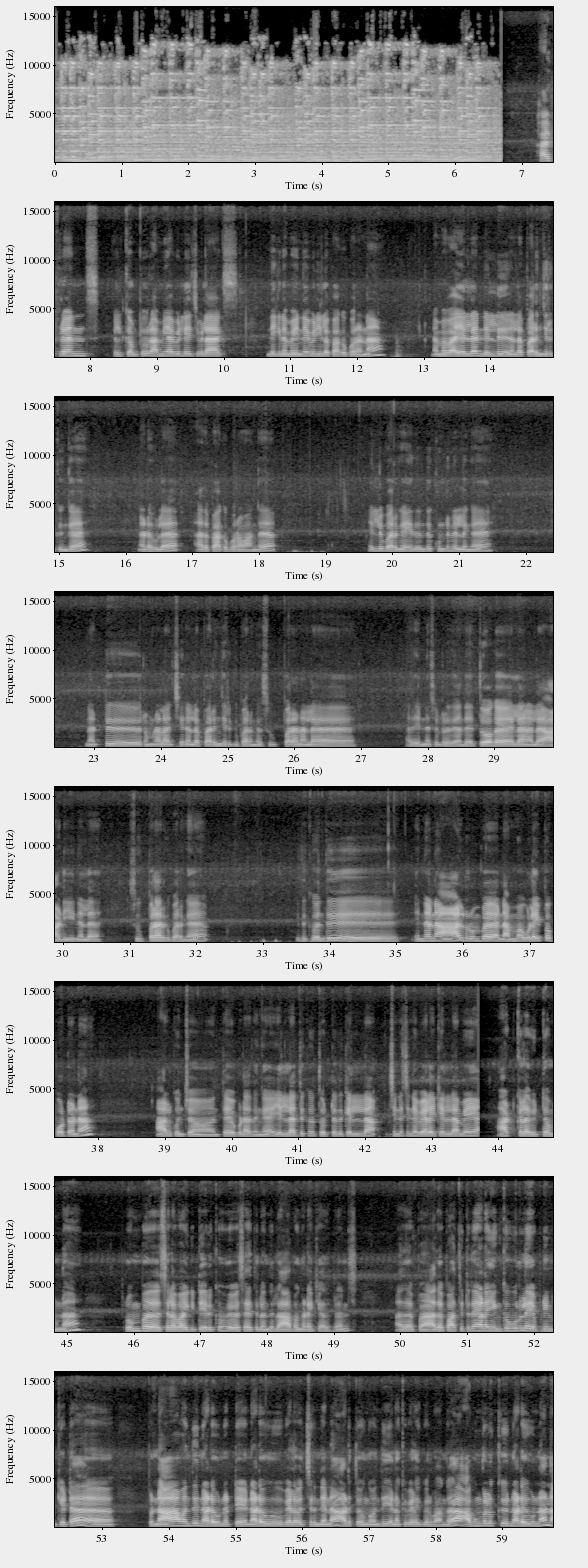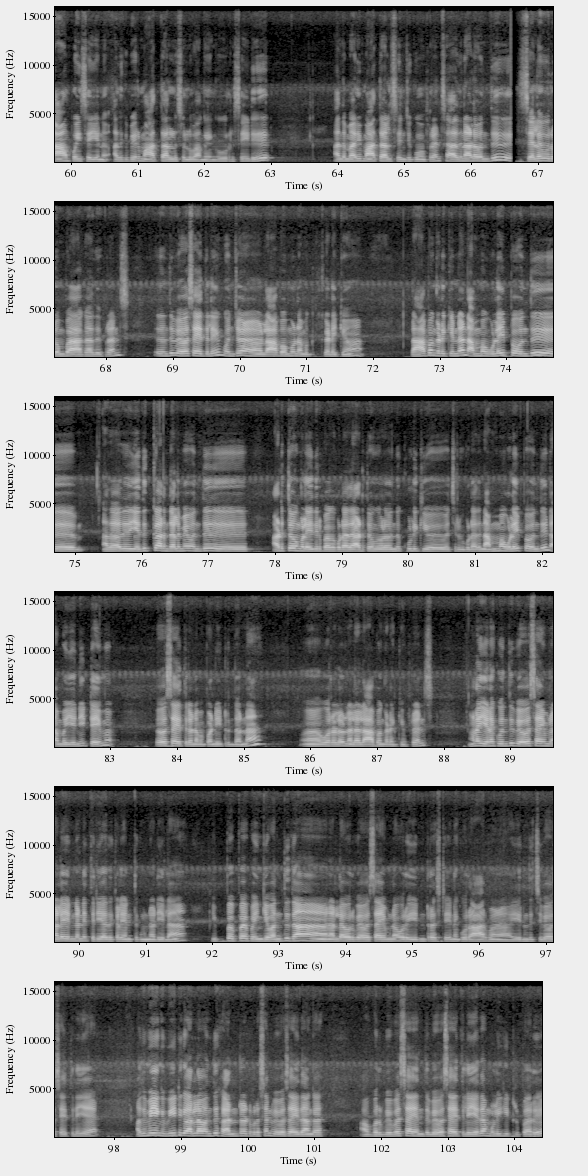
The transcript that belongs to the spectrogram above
Hi friends welcome to Ramya village vlogs இன்றைக்கி நம்ம என்ன வீடியோவில் பார்க்க போகிறோன்னா நம்ம வயலில் நெல் நல்லா பறிஞ்சிருக்குங்க. நடவில் அதை பார்க்க போகிறோம் வாங்க. நெல் பாருங்கள் இது வந்து குண்டு நெல்லுங்க. நட்டு ரொம்ப நாள் ஆச்சு நல்லா பறிஞ்சிருக்கு பாருங்கள் சூப்பராக நல்லா அது என்ன சொல்கிறது அந்த தோகை எல்லாம் நல்லா ஆடி நல்லா சூப்பராக இருக்குது பாருங்கள் இதுக்கு வந்து என்னென்னா ஆள் ரொம்ப நம்ம உழைப்பை போட்டோன்னா ஆள் கொஞ்சம் தேவைப்படாதுங்க. எல்லாத்துக்கும் தொட்டதுக்கு எல்லாம் சின்ன சின்ன வேலைக்கு எல்லாமே ஆட்களை விட்டோம்னா ரொம்ப செலவாகிக்கிட்டே இருக்கும். விவசாயத்தில் வந்து லாபம் கிடைக்காது ஃப்ரெண்ட்ஸ் அதை பா அதை பார்த்துட்டு தான் ஏன்னா எங்கள் ஊரில் எப்படின்னு கேட்டால் இப்போ நான் வந்து நடவு நட்டு நடவு வேலை வச்சுருந்தேன்னா அடுத்தவங்க வந்து எனக்கு வேலைக்கு வருவாங்க. அவங்களுக்கு நடவுன்னா நான் போய் செய்யணும். அதுக்கு பேர் மாத்தாள்னு சொல்லுவாங்க எங்கள் ஊர் சைடு. அந்த மாதிரி மாத்தாள் செஞ்சுக்குவோம் ஃப்ரெண்ட்ஸ் அதனால வந்து செலவு ரொம்ப ஆகாது ஃப்ரெண்ட்ஸ் இது வந்து விவசாயத்துலேயும் கொஞ்சம் லாபமும் நமக்கு கிடைக்கும். லாபம் கிடைக்குன்னா நம்ம உழைப்பை வந்து அதாவது எதுக்காக இருந்தாலுமே வந்து அடுத்தவங்களை எதிர்பார்க்கக்கூடாது. அடுத்தவங்களை வந்து கூலிக்கு வச்சுருக்கக்கூடாது. நம்ம உழைப்பை வந்து நம்ம எனி டைமு விவசாயத்தில் நம்ம பண்ணிகிட்டு இருந்தோன்னா ஓரளவு நல்லா லாபம் கிடைக்கும் ஃப்ரெண்ட்ஸ் ஆனால் எனக்கு வந்து விவசாயம்னால என்னன்னே தெரியாது கல்யாணத்துக்கு முன்னாடியெல்லாம். இப்போ இப்போ இப்போ இங்கே வந்து தான் நல்ல ஒரு விவசாயம்னா ஒரு இன்ட்ரெஸ்ட்டு எனக்கு ஒரு ஆர்வம் இருந்துச்சு விவசாயத்திலேயே. அதுவுமே எங்கள் வீட்டுக்காரெலாம் வந்து ஹண்ட்ரட் பர்சன்ட் விவசாயி தாங்க. அவர் விவசாயம் இந்த விவசாயத்திலேயே தான் முழுகிட்டு இருப்பார்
